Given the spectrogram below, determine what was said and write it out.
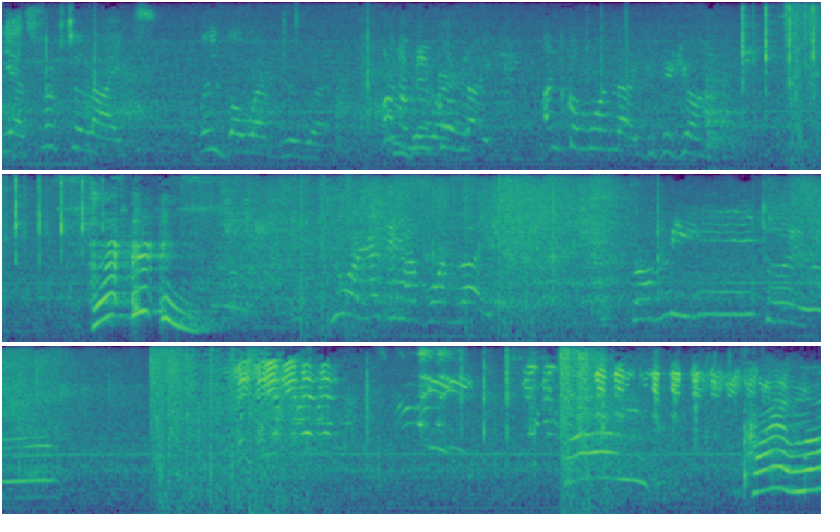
Yes, 50 likes. We'll go everywhere. The minkom world. like. One like diġa. You already have one like. From me to you. Kyle, no.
